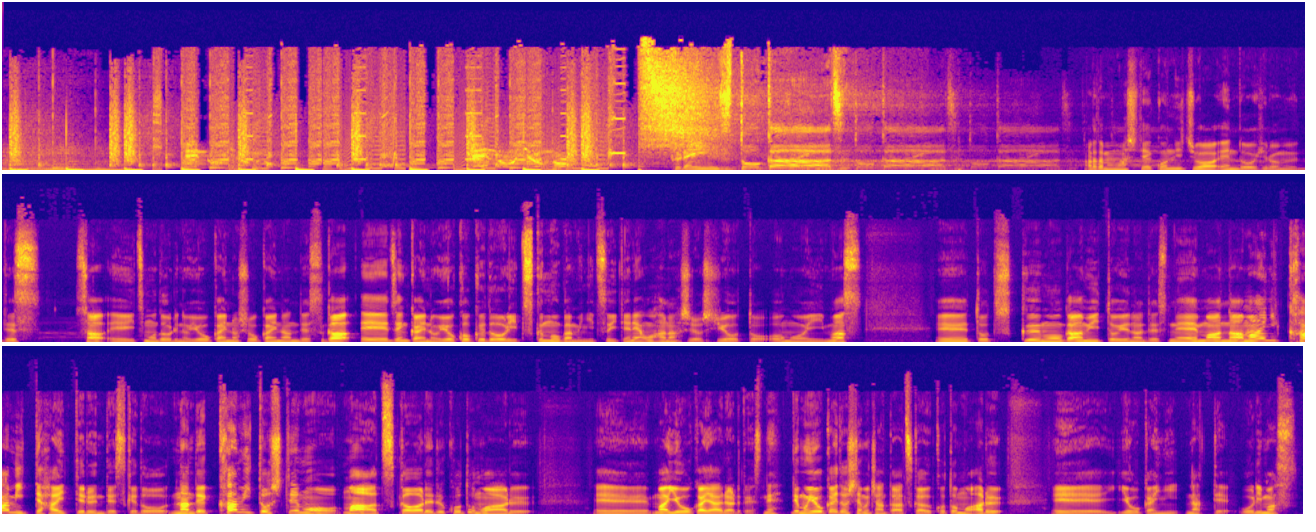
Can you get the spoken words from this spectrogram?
藤ひろむのレインズトーカーズ。改めましてこんにちは。遠藤ひろむですさあ、えー、いつも通りの妖怪の紹介なんですが、えー、前回の予告通りつくも神についてねお話をしようと思います。えーと、つくも神というのはですね、まあ、名前に神って入ってるんですけどなんで神としても、まあ、扱われることもある、えー、まあ、妖怪あるあるですね。でも妖怪としてもちゃんと扱うこともある、えー、妖怪になっております。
